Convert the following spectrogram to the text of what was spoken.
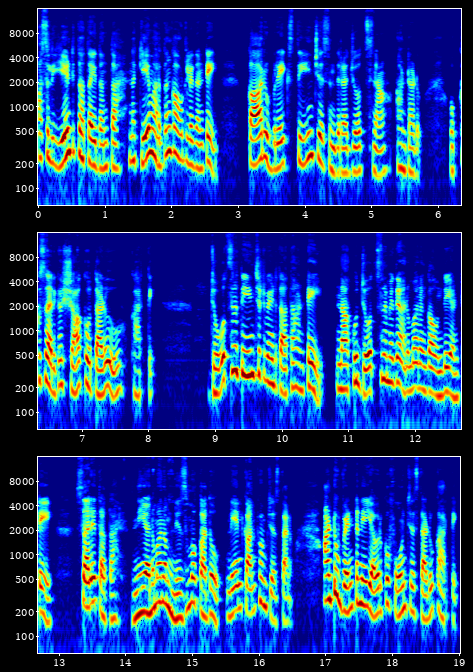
అసలు ఏంటి తాత ఇదంతా? నాకేం అర్థం కావట్లేదంటే కారు బ్రేక్స్ తీయించేసిందిరా జ్యోత్స్న అంటాడు. ఒక్కసారిగా షాక్ అవుతాడు కార్తీక్ జ్యోత్స్న తీయించటం ఏంటి తాత అంటే నాకు జ్యోత్స్న మీదే అనుమానంగా ఉంది అంటే సరే తాత నీ అనుమానం నిజమో కాదో నేను కన్ఫర్మ్ చేస్తాను అంటూ వెంటనే ఎవరికో ఫోన్ చేస్తాడు కార్తీక్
